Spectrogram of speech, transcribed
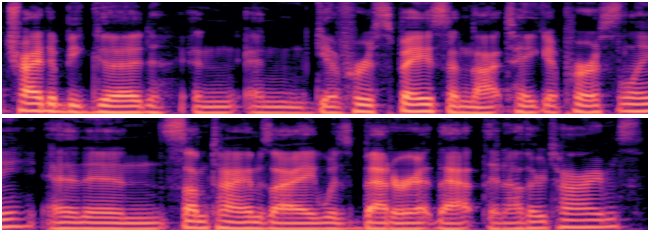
I tried to be good and and give her space and not take it personally. And then sometimes I was better at that than other times.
